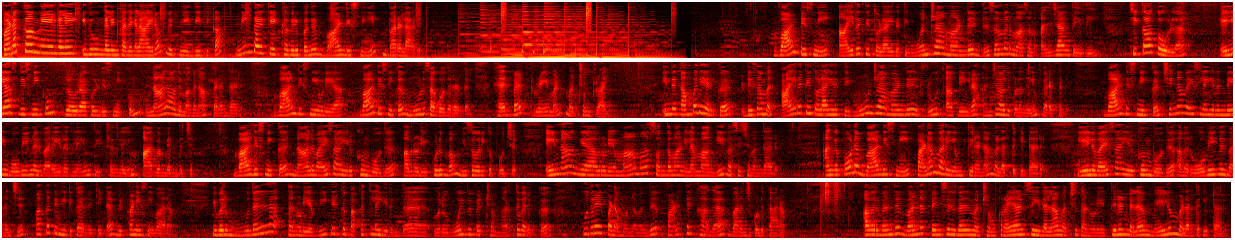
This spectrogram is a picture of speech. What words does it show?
வணக்கம் நேயர்களே இது உங்களின் கதைகள் ஆயிரம் வித் மீ தீபிகா. நீங்கள் கேட்கவிருப்பது வால் டிஸ்னியின் வரலாறு. வால் டிஸ்னி ஆயிரத்தி தொள்ளாயிரத்தி ஒன்றாம் ஆண்டு டிசம்பர் மாதம் அஞ்சாம் தேதி சிகாகோவில் எலியாஸ் டிஸ்னிக்கும் ஃப்ளோராகோல் டிஸ்னிக்கும் நாலாவது மகனாக பிறந்தார். வால் டிஸ்னியுடைய வால் டிஸ்னிக்கு மூணு சகோதரர்கள் ஹெர்பர்ட் ரேமண்ட் மற்றும் ராய். இந்த தம்பதியருக்கு டிசம்பர் ஆயிரத்தி தொள்ளாயிரத்தி மூன்றாம் ஆண்டு ரூத் அப்படிங்கிற அஞ்சாவது குழந்தையும் பிறக்குது. வால் டிஸ்னிக்கு சின்ன வயசுல இருந்தே ஓவியங்கள் வரைகிறதுலையும் தீட்டுறதுலையும் ஆர்வம் இருந்துச்சு. வால் டிஸ்னிக்கு நாலு வயசா இருக்கும்போது அவருடைய குடும்பம் மிசோரிக்கு போச்சு. ஏன்னா அங்க அவருடைய மாமா சொந்தமா நிலம் வாங்கி வசிச்சு வந்தாரு. அங்க போன வால் டிஸ்னி படம் வரையும் திறனை வளர்த்துக்கிட்டாரு. ஏழு வயசா இருக்கும்போது அவர் ஓவியங்கள் வரைஞ்சு பக்கத்து வீட்டுக்காரர்கிட்ட விற்பனை செய்வாராம். இவர் முதல்ல தன்னுடைய வீட்டிற்கு பக்கத்துல இருந்த ஒரு ஓய்வு பெற்ற மருத்துவருக்கு குதிரை படம் ஒன்று வந்து பணத்திற்காக வரைஞ்சு கொடுத்தாராம். அவர் வந்து வண்ண பென்சில்கள் மற்றும் கிரையான்ஸ் இதெல்லாம் வச்சு தன்னுடைய திறன்களை மேலும் வளர்த்துக்கிட்டார்.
